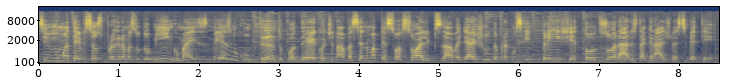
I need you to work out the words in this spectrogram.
Silvio manteve seus programas no domingo, mas mesmo com tanto poder, continuava sendo uma pessoa só, ele precisava de ajuda para conseguir preencher todos os horários da grade do SBT.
